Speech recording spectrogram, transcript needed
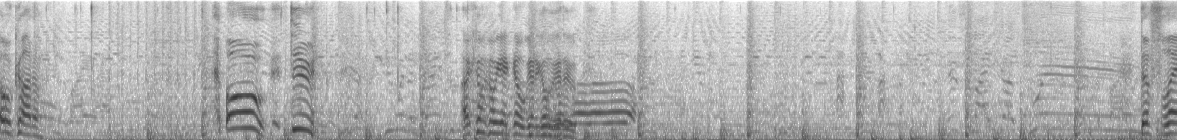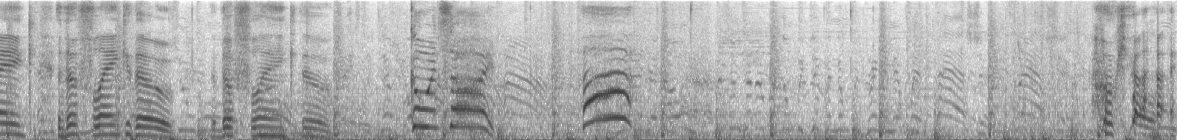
Oh, got him. Oh, dude. Alright, come on, come on, go, gotta go, gotta go. The flank, the flank though, the flank though. Go inside! Ah! Oh god.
